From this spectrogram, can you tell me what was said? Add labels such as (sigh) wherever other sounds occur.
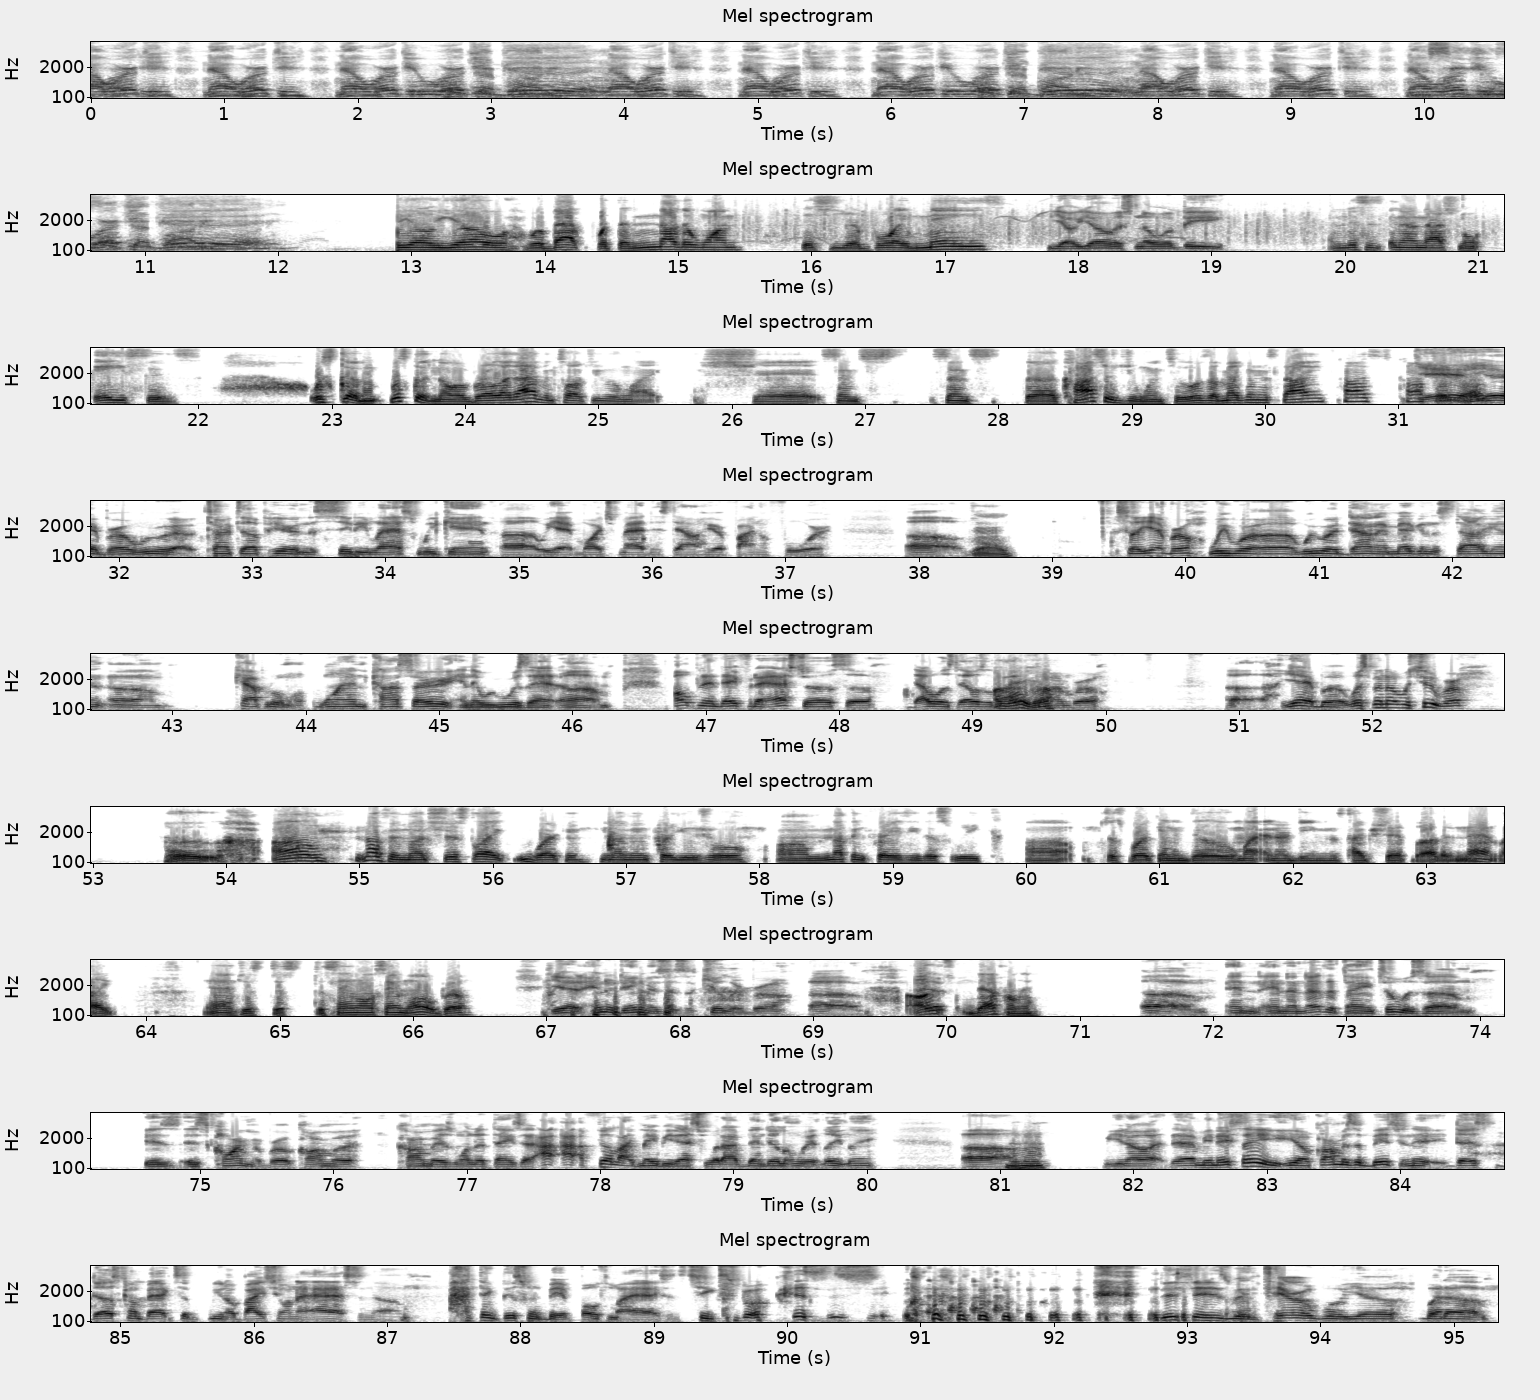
now work it, now work it, now work it, work it good. Now work it, now work it, now work it, work it good. Now work it, now work it, now work it, work it good. Yo, yo, we're back with another one. This is your boy Maze, Yo, yo, it's Noah B. and this is International Aces. What's good? What's good, Noah, bro? Like I haven't talked to you in like shit since since the concert you went to. It was a Megan Thee Stallion concert, Yeah, right? yeah, bro. We were turned up here in the city last weekend. Uh, we had March Madness down here, Final Four. Um, Okay. so yeah, bro, we were uh, we were down at Megan Thee Stallion um, Capital One concert, and then we was at um, opening day for the Astros. So that was that was a Oh, lot of go. fun, bro. Uh, yeah, but what's been up with you, bro? Uh, um, nothing much. Just like working. You know what I mean? Per usual. Um, nothing crazy this week. Um, just working and dealing with my inner demons type shit. But other than that, like, yeah, just just the same old, same old, bro. Yeah, the Inner Demons is a killer, bro. Uh, Oh, Definitely. definitely. um and and another thing too is um is is karma bro karma karma is one of the things that i, I feel like maybe that's what i've been dealing with lately um Mhm. You know i mean they say you know karma's a bitch and it does does come back to you know bite you on the ass and um (laughs) I think this one bit both my asses cheeks, bro. Cause this shit, (laughs) this shit has been terrible, yo. But um,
